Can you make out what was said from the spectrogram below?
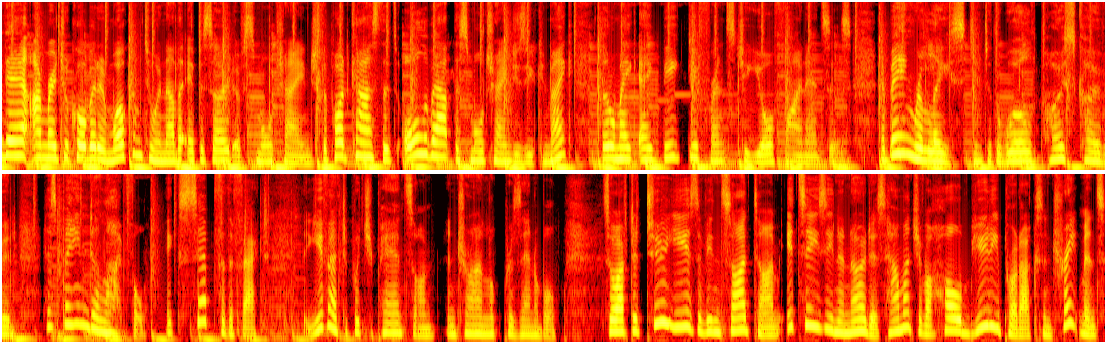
there, I'm Rachel Corbett, and welcome to another episode of Small Change, the podcast that's all about the small changes you can make that'll make a big difference to your finances. Now, being released into the world post COVID has been delightful, except for the fact that you've had to put your pants on and try and look presentable. So, after two years of inside time, it's easy to notice how much of a hole beauty products and treatments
